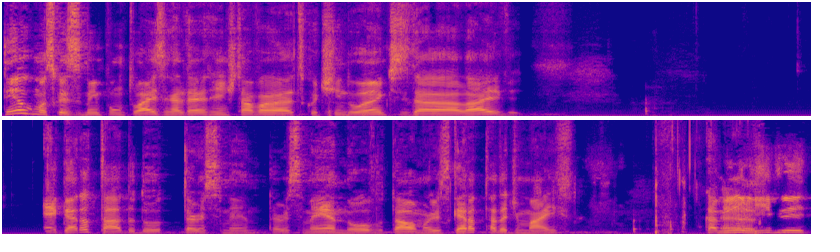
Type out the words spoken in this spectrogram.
Tem algumas coisas bem pontuais, que a gente estava discutindo antes da live, é garotada do Terrence Mann. Terrence Mann é novo tal, mas garotada demais. Caminho é... livre,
